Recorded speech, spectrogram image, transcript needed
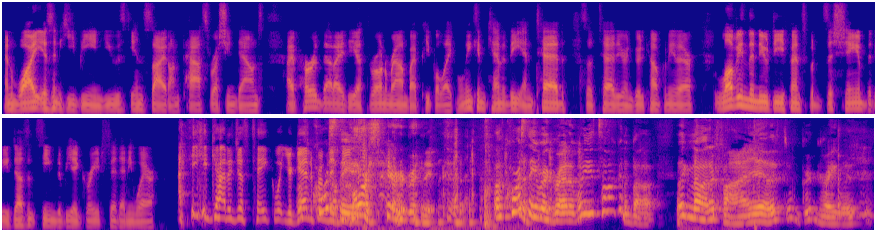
And why isn't he being used inside on pass rushing downs? I've heard that idea thrown around by people like Lincoln Kennedy and Ted. So, Ted, you're in good company there. Loving the new defense, but it's a shame that he doesn't seem to be a great fit anywhere. I think you got to just take what you're getting from the they, Of course they regret it. of course they regret it. What are you talking about? Like, no, they're fine. Yeah, they're great with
